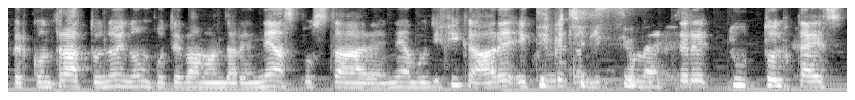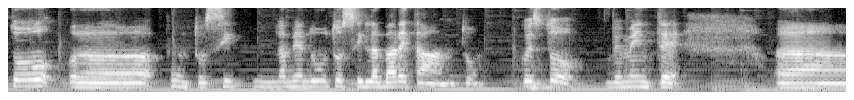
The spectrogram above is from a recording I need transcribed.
per contratto noi non potevamo andare né a spostare né a modificare e quindi abbiamo dovuto mettere tutto il testo, eh, appunto, si, l'abbiamo dovuto sillabare tanto. Questo ovviamente eh,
